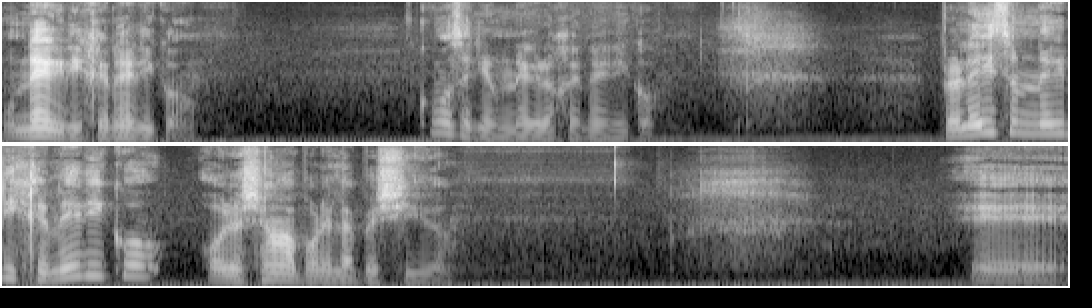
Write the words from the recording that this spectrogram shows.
Un negri genérico. ¿Cómo sería un negro genérico? Pero le dice un negri genérico o lo llama por el apellido. Eh,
